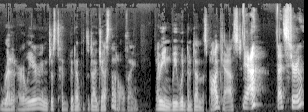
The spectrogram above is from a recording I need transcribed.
read it earlier and just had been able to digest that whole thing. I mean, we wouldn't have done this podcast. Yeah, that's true.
